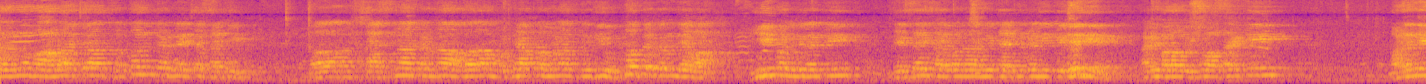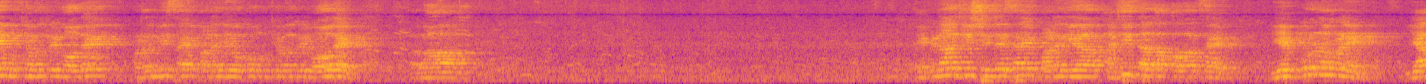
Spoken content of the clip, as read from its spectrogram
रंगमहालाच्या जतन करण्याच्यासाठी शासनाकडनं आम्हाला मोठ्या प्रमाणात निधी उपलब्ध करून द्यावा ही पण विनंती देसाई साहेबांना आम्ही त्या ठिकाणी केलेली आहे. आणि मला विश्वास आहे की माननीय मुख्यमंत्री महोदय फडणवीस साहेब माननीय उपमुख्यमंत्री महोदय एकनाथजी शिंदे साहेब माननीय अजितदादा पवार साहेब हे पूर्णपणे या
